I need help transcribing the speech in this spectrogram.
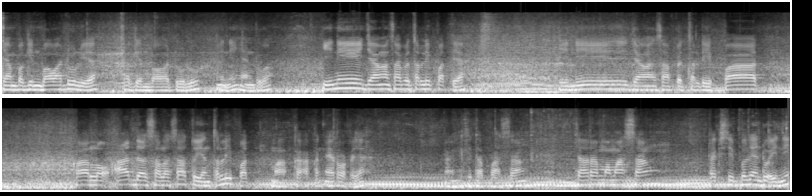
yang bagian bawah dulu ya. Bagian bawah dulu. Ini yang dua. Ini jangan sampai terlipat ya. Ini jangan sampai terlipat. Kalau ada salah satu yang terlipat maka akan error ya nah ini kita pasang. Cara memasang fleksibel yang dua ini.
